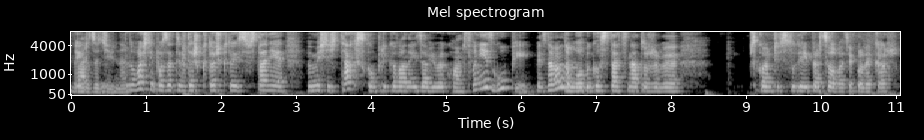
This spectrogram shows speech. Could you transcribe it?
No Bardzo i, dziwne. No właśnie, poza tym też ktoś, kto jest w stanie wymyślić tak skomplikowane i zawiłe kłamstwo, nie jest głupi. Więc na pewno mm. byłoby go stać na to, żeby skończyć studia i pracować jako lekarz.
